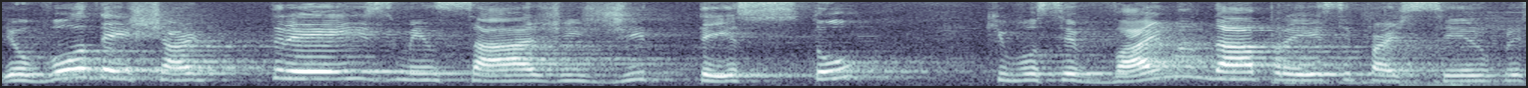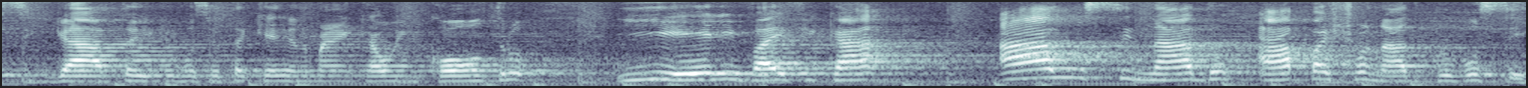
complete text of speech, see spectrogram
Eu vou deixar três mensagens de texto que você vai mandar para esse parceiro, para esse gato aí que você está querendo marcar um encontro e ele vai ficar alucinado, apaixonado por você,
